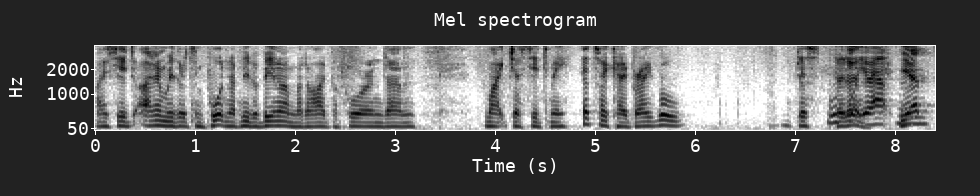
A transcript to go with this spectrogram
I said, I don't know whether it's important, I've never been on a marae before, and um, Mike just said to me, it's okay, Bray, we'll just We'll fit sort in." you out. Yep.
